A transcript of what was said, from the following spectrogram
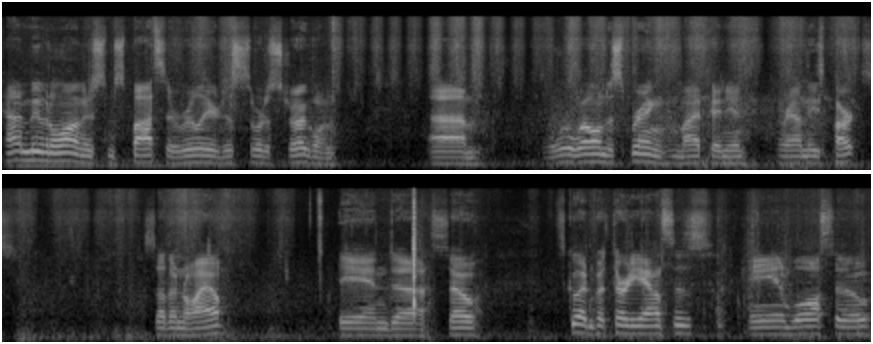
kind of moving along. There's some spots that really are just sort of struggling. Um, we're well into spring, in my opinion, around these parts, Southern Ohio. And uh, so let's go ahead and put 30 ounces. And we'll also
